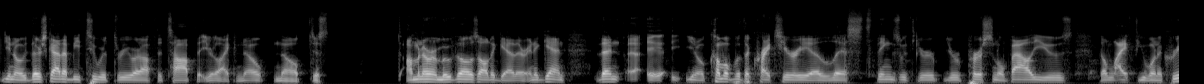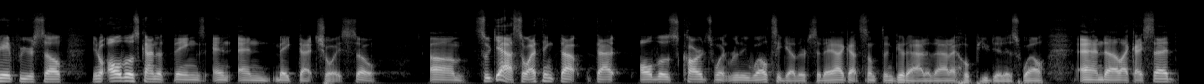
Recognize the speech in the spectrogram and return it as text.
you know there's got to be two or three right off the top that you're like nope nope just i'm going to remove those altogether and again then uh, uh, you know come up with a criteria list things with your your personal values the life you want to create for yourself you know all those kind of things and and make that choice so um so yeah so i think that that all those cards went really well together today. I got something good out of that. I hope you did as well. And uh, like I said,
